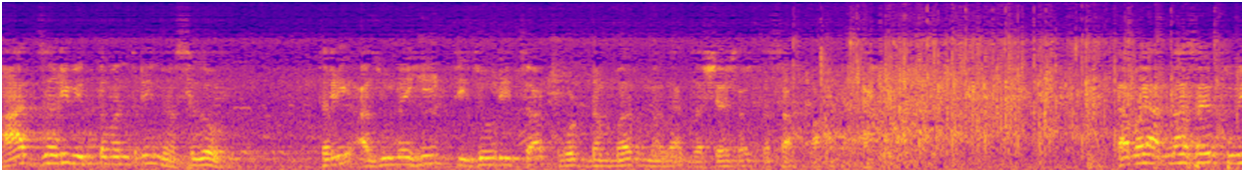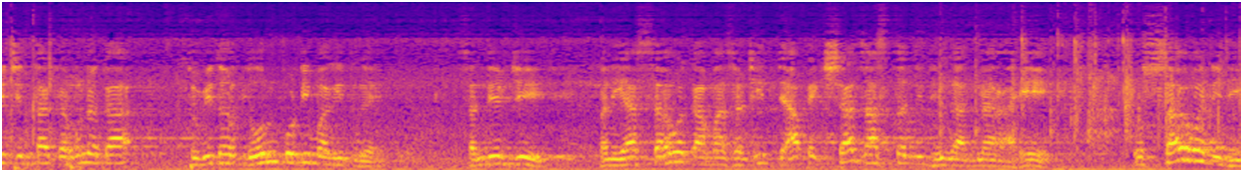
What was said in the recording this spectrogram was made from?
आज जरी वित्तमंत्री नसलो तरी अजूनही तिजोरीचा कोड नंबर मला जशाचा तसा पाठ आहे त्यामुळे अण्णासाहेब तुम्ही चिंता करू नका. तुम्ही तर दोन कोटी मागितले संदीपजी. पण या सर्व कामासाठी त्यापेक्षा जास्त निधी लागणार आहे. तो सर्व निधी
